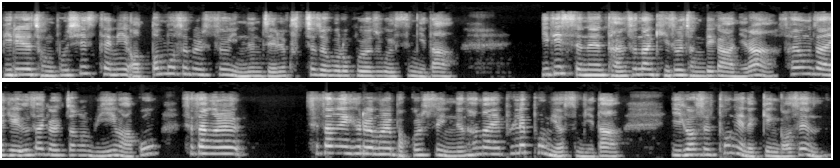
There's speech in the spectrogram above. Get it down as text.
미래의 정보 시스템이 어떤 모습일 수 있는지를 구체적으로 보여주고 있습니다. 이디스는 단순한 기술 장비가 아니라 사용자에게 의사결정을 위임하고 세상을, 세상의 흐름을 바꿀 수 있는 하나의 플랫폼이었습니다. 이것을 통해 느낀 것은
